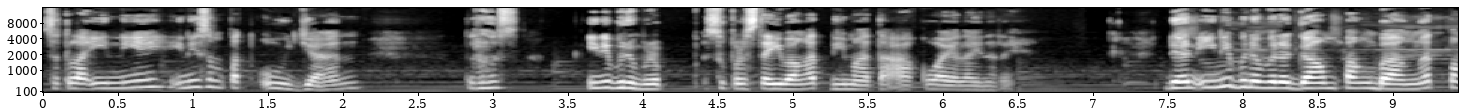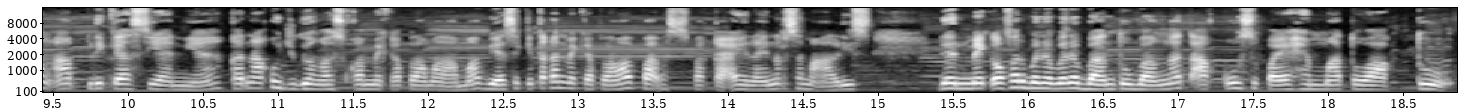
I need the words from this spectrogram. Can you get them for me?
setelah ini ini sempat hujan terus ini bener-bener super stay banget di mata aku eyelinernya. Dan ini bener-bener gampang banget pengaplikasiannya karena aku juga nggak suka makeup lama-lama. Biasa kita kan makeup lama pas pakai eyeliner sama alis. Dan makeover bener-bener bantu banget aku supaya hemat waktu.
